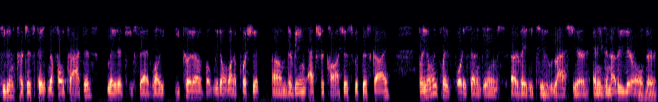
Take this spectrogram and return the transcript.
he didn't participate in the full practice. Later, Keefe said, "Well, he, he could have, but we don't want to push it. Um, they're being extra cautious with this guy." But he only played 47 games out of 82 last year, and he's another year older.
